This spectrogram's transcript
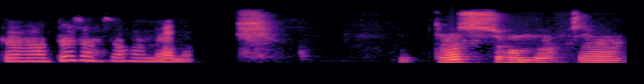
Тэр одоо асуух юм байна. Тас уу? За.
